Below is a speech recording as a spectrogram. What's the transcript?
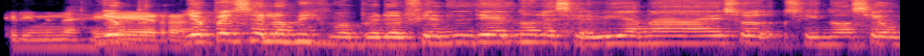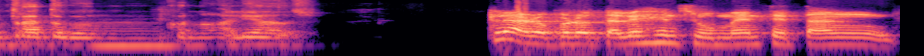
crímenes de Yo, guerra. yo pensé lo mismo, pero al final del día él no le servía nada eso si no hacía un trato con, con los aliados. Claro, pero tal vez en su mente tan,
